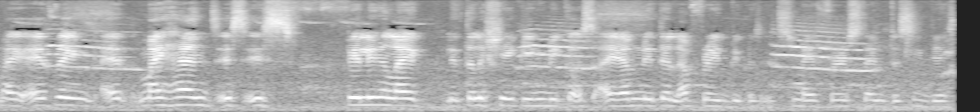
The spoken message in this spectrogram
My I think uh, my hands is is feeling like little shaking because I am little afraid because it's my first time to see this.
